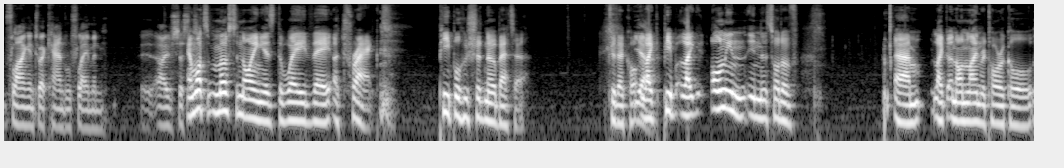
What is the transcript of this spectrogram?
flying into a candle flame, and uh, I was just And what's most annoying is the way they attract people who should know better to their cause. Yeah. Like people, like only in in the sort of um, like an online rhetorical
